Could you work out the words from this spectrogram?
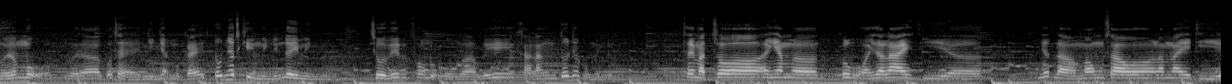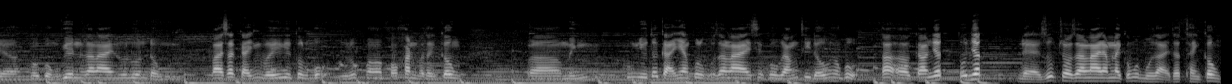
người hâm mộ, người ta có thể nhìn nhận một cái tốt nhất khi mà mình đến đây mình chơi với phong độ và cái khả năng tốt nhất của mình. Thay mặt cho anh em ờ, câu lạc bộ Anh Gia Lai thì ờ, nhất là mong sau năm nay thì ờ, hội cổng viên Gia Lai luôn luôn đồng vai sát cánh với câu lạc bộ từ lúc khó khăn và thành công và mình cũng như tất cả anh em câu lạc bộ Gia Lai sẽ cố gắng thi đấu trong bộ ờ, cao nhất, tốt nhất để giúp cho Gia Lai năm nay có một mùa giải thật thành công.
